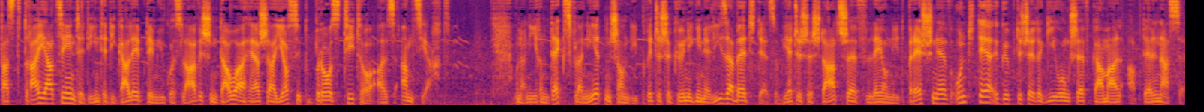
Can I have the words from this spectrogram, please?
Fast drei Jahrzehnte diente die Galeb dem jugoslawischen Dauerherrscher Josip Broz Tito als Amtsjacht. Und an ihren Decks flanierten schon die britische Königin Elisabeth, der sowjetische Staatschef Leonid Brezhnev und der ägyptische Regierungschef Gamal Abdel Nasser.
